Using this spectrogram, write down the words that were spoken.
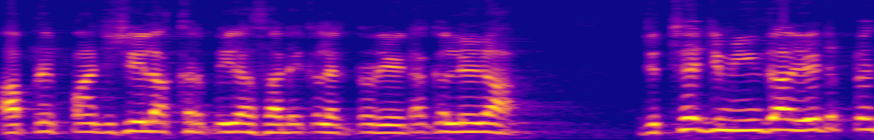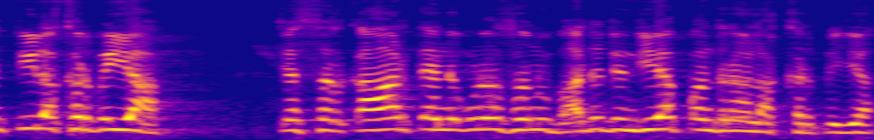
ਆਪਣੇ 5-6 ਲੱਖ ਰੁਪਈਆ ਸਾਡੇ ਕਲੈਕਟਰ ਰੇਟ ਆ ਇਕੱਲੇ ਦਾ। ਜਿੱਥੇ ਜ਼ਮੀਨ ਦਾ ਰੇਟ 35 ਲੱਖ ਰੁਪਈਆ ਤੇ ਸਰਕਾਰ ਤਿੰਨ ਗੁਣਾ ਸਾਨੂੰ ਵੱਧ ਦਿੰਦੀ ਆ 15 ਲੱਖ ਰੁਪਈਆ।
